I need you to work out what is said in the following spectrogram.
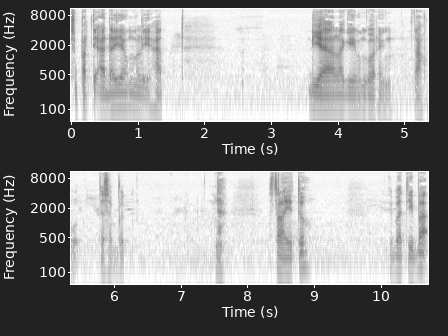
seperti ada yang melihat dia lagi menggoreng tahu tersebut. Nah setelah itu tiba-tiba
